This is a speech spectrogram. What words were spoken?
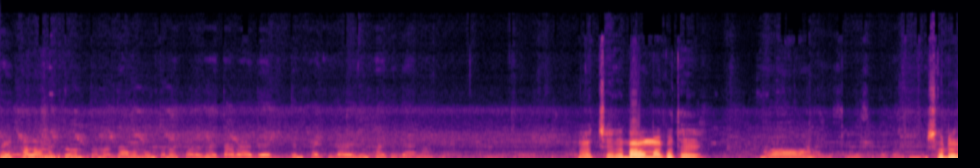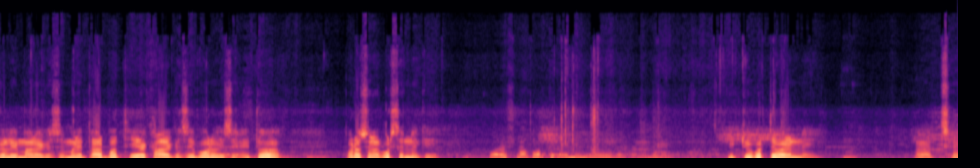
ভাই খালা অনেক যন্ত্রণা জ্বালা যন্ত্রণা করে ভাই তারা দেয় একদিন খাইতে দেয় একদিন খাইতে দেয় না। আচ্ছা তা বাবা মা কোথায়? ছোটোকালে মারা গেছে মানে তারপর থেকে খালার কাছে বড় হয়েছে এই তো? পড়াশোনা করছেন নাকি? পড়াশোনা করতে পারিনি একটু করতে পারেন নাই? আচ্ছা।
